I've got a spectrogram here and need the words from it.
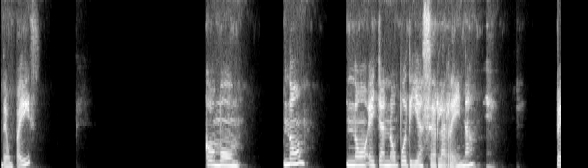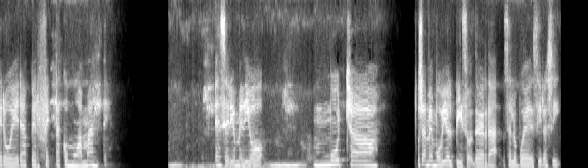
de un país, como no, no, ella no podía ser la reina, pero era perfecta como amante en serio me dio mucha o sea, me movió el piso, de verdad, se lo puede decir así.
